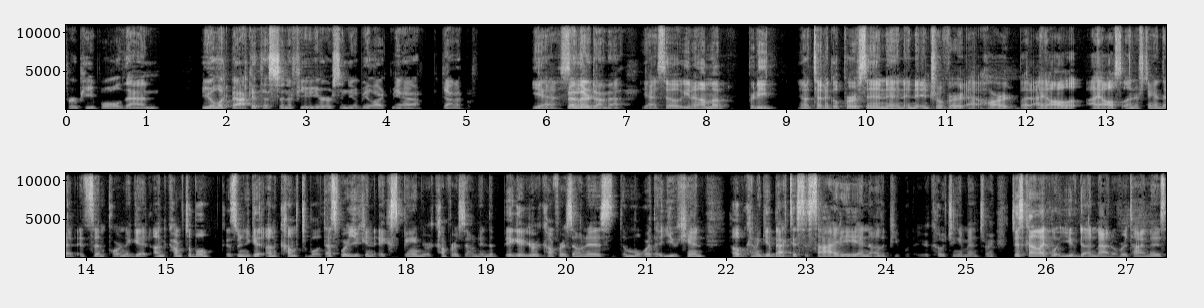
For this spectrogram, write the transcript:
for people than you'll look back at this in a few years and you'll be like yeah done it before yeah so, then they're done that. Yeah so you know i'm a pretty you know technical person and an introvert at heart but i all i also understand that it's important to get uncomfortable because when you get uncomfortable that's where you can expand your comfort zone and the bigger your comfort zone is the more that you can help kind of give back to society and other people that you're coaching and mentoring just kind of like what you've done matt over time is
